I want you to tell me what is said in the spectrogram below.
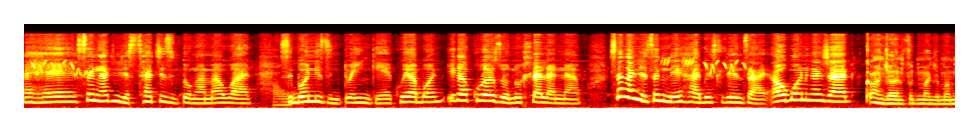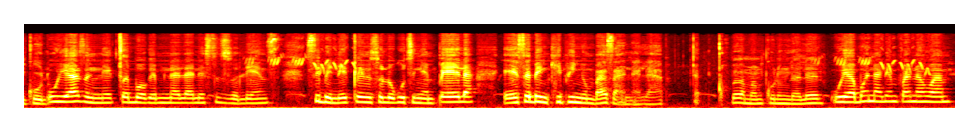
Ehe sengathi nje sithatha izinto ngamawala sibona izinto ezingekho uyabona? Ikakhulukazi wena ohlala nabo. Sengathi nje sekunehabi esilenzayo awuboni kanjalo? Kanjani futhi manje mamkhulu? Uyazi nginecebo ke mina lana sizolenza sibe neqiniso lokuthi ngempela eh sebengikhipha inyumbazana lapha qhubeka mamkhulu ngilalela. Uyabona ke mfana wami?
